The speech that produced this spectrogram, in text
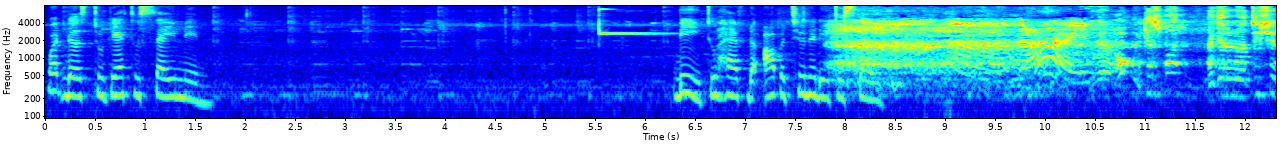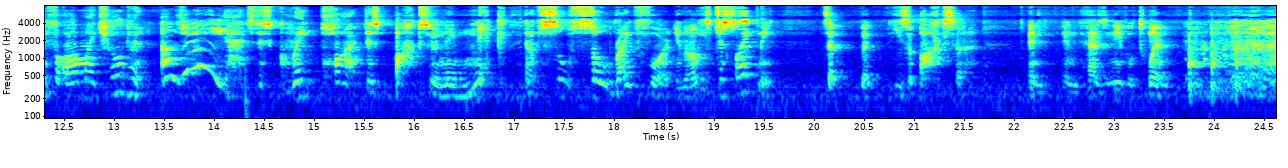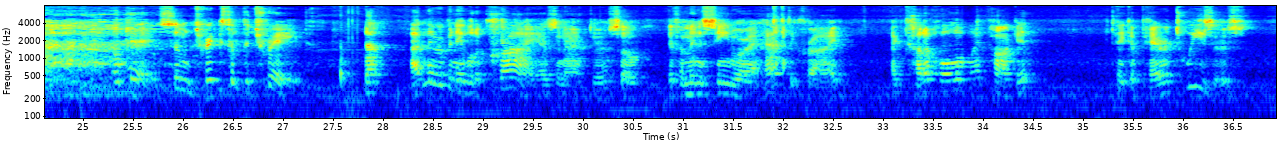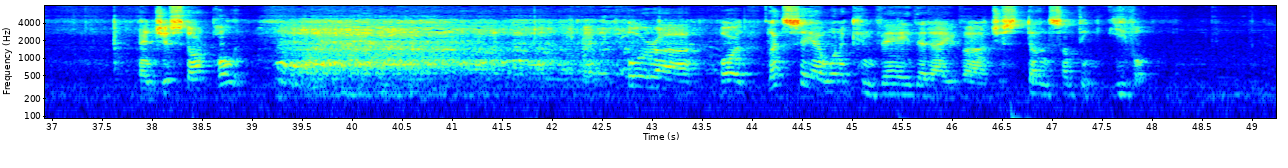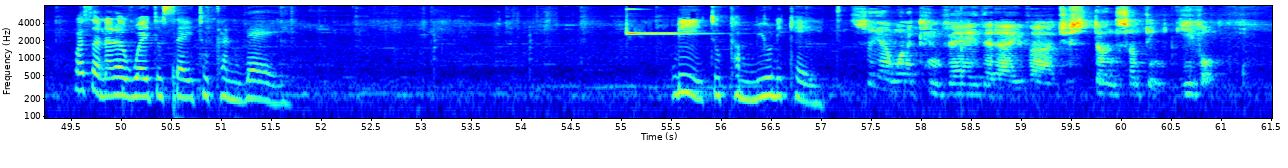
What does to get to say mean? B. To have the opportunity to say. Audition for all my children. Oh, yay. Yeah, it's this great part, this boxer named Nick, and I'm so so right for it. You know, he's just like me, except that he's a boxer, and and has an evil twin. okay, some tricks of the trade. Now, I've never been able to cry as an actor, so if I'm in a scene where I have to cry, I cut a hole in my pocket, take a pair of tweezers, and just start pulling. Let's say I want to convey that I've uh, just done something evil. What's another way to say to convey? B. To communicate. Say I want to convey that I've uh, just done something evil.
